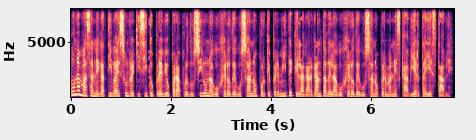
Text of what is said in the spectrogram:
una masa negativa es un requisito previo para producir un agujero de gusano porque permite que la garganta del agujero de gusano permanezca abierta y estable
